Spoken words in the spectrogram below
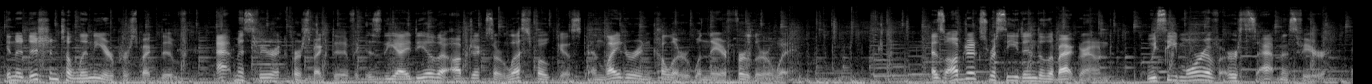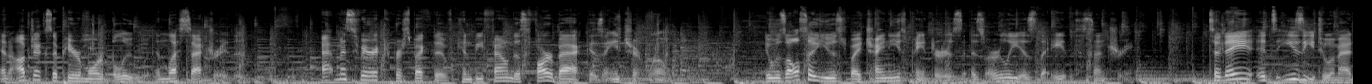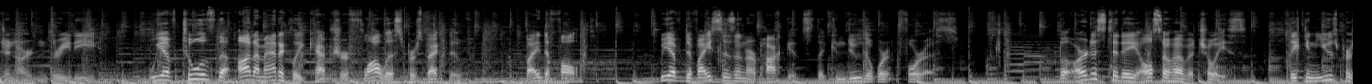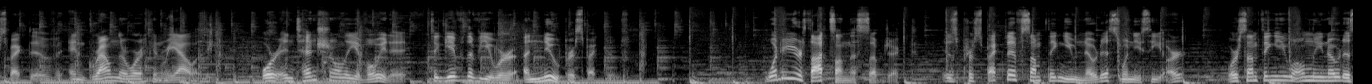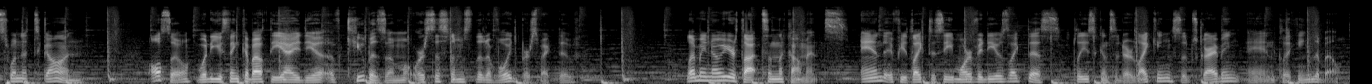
In addition to linear perspective, atmospheric perspective is the idea that objects are less focused and lighter in color when they are further away. As objects recede into the background, we see more of Earth's atmosphere, and objects appear more blue and less saturated. Atmospheric perspective can be found as far back as ancient Rome. It was also used by Chinese painters as early as the 8th century. Today, it's easy to imagine art in 3D. We have tools that automatically capture flawless perspective, by default. We have devices in our pockets that can do the work for us. But artists today also have a choice. They can use perspective and ground their work in reality, or intentionally avoid it to give the viewer a new perspective. What are your thoughts on this subject? Is perspective something you notice when you see art, or something you only notice when it's gone? Also, what do you think about the idea of cubism or systems that avoid perspective? Let me know your thoughts in the comments, and if you'd like to see more videos like this, please consider liking, subscribing, and clicking the bell.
